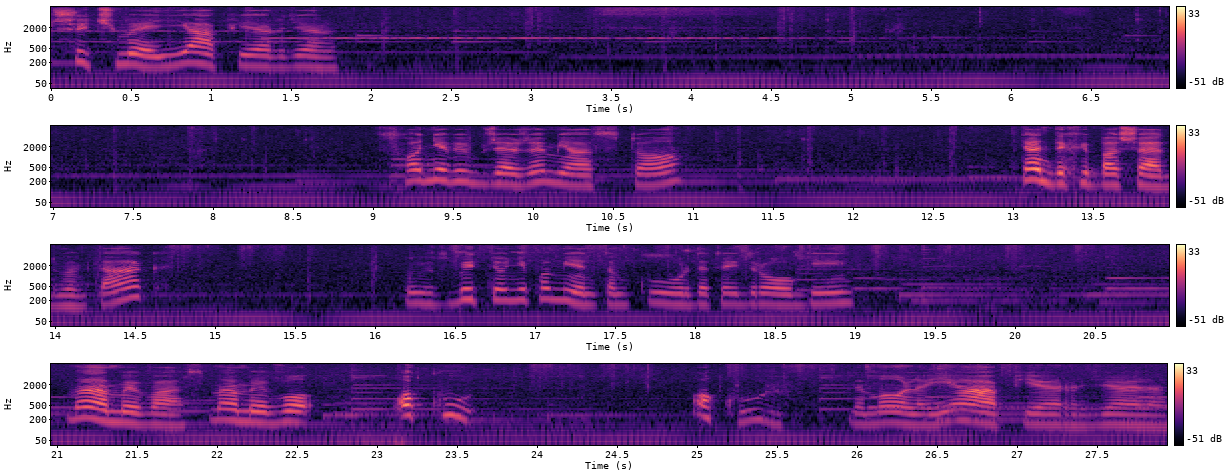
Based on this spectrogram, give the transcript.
trzy ćmy, ja pierdzielę. Wschodnie wybrzeże, miasto. Tędy chyba szedłem, tak? Już zbytnio nie pamiętam, kurde, tej drogi. Mamy was, mamy wo... O kur... O kurde mole, ja pierdzielę.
